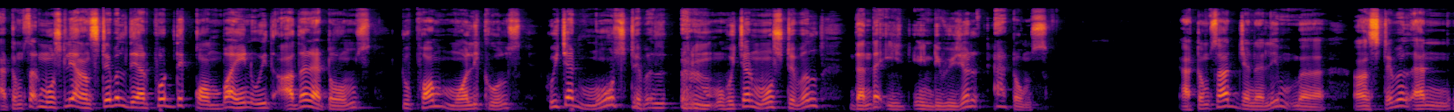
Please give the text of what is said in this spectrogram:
Atoms are mostly unstable therefore they combine with other atoms to form molecules which are more stable which are more stable than the individual atoms. Atoms are generally uh, unstable and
